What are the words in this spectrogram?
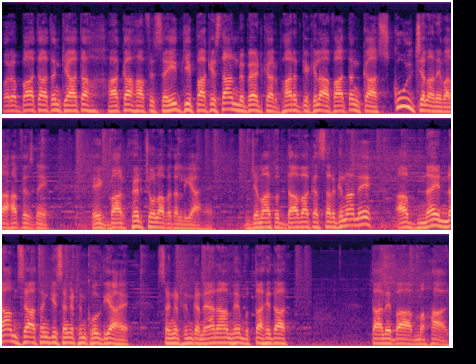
और अब बात आतंक के आता आका हाफिज सईद की। पाकिस्तान में बैठकर भारत के खिलाफ आतंक का स्कूल चलाने वाला हाफिज ने एक बार फिर चोला बदल लिया है। जमात उद्दावा का सरगना ने अब नए नाम से आतंकी संगठन खोल दिया है। संगठन का नया नाम है मुताहिदा तालिबा महाज।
